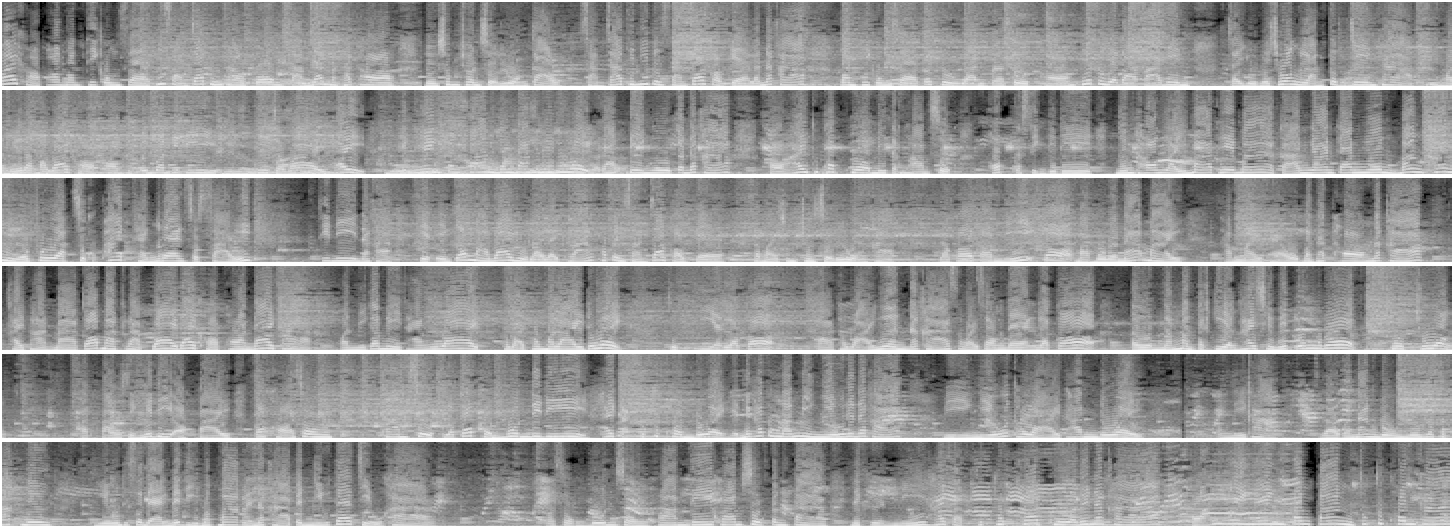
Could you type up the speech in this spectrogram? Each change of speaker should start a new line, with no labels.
ไหว้ขอพรวันทีกงแสที่ศาลเจ้าพึงเทากงสามย่านบรรทัดทองหรือชุมชนสวนหลวงเก่าศาลเจ้าที่นี่เป็นศาลเจ้าเก่าแก่แล้วนะคะ วันทีกงแสก็คือวันประสูติของเทพยดาฟ้าดิน จะอยู่ในช่วงหลังตรุษจีนค่ะ วันนี้เรามาไหว้ขอพรถือเป็นวันดีๆที่จะไหว้ให้เฮงๆปังๆดังๆเรื่อยๆรับปีงูกันนะคะ ขอให้ทุกครอบครัวมีแต่ความสุข พบแต่สิ่งดีๆ เงินทองไหลมาเทมา การงานการเงินมั่งคั่งเหลือเฟือ สุขภาพแข็งแรงสดใสที่นี่นะคะเกดเองก็มาไหว้อยู่หลาย ๆ ครั้งเพราะเป็นศาลเจ้าเก่าแก่ สมัยชุมชนสวนหลวงค่ะ แล้วก็ตอนนี้ก็มาบูรณะใหม่ทำใหม่แถวบรรทัดทองนะคะ ใครผ่านมาก็มากราบไหว้ได้ขอพรได้ค่ะ วันนี้ก็มีทั้งไหว้ถวายพวงมาลัยด้วย จุดเทียนแล้วก็ ถวายเงินนะคะ สวายซองแดงแล้วก็เติมน้ำมันตะเกียงให้ชีวิตรุ่งโรจน์โชดช่วง ปัดเป่าสิ่งไม่ดีออกไป ก็ขอส่งความสุขแล้วก็ผลบุญดีๆ ให้กับทุกๆ คนด้วย เห็นไหมคะตรงนั้นมีงิ้วด้วยนะคะ มีงิ้วถวายท่านด้วย ตรงนี้ค่ะ เราก็นั่งดูงิ้วสักพักหนึ่งงิ้วที่แสดงได้ดีมากๆเลยนะคะ เป็นงิ้วแต้จิ๋วค่ะ ก็ส่งบุญส่งความดีความสุขต่างๆ ในคืนนี้ให้กับทุกๆ ครอบครัวด้วยนะคะ ขอให้เฮงๆปังๆ ทุกๆ คนค่ะ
